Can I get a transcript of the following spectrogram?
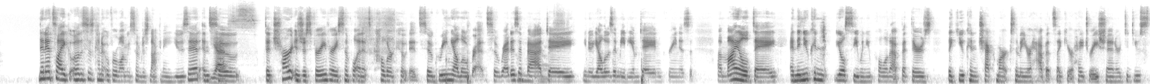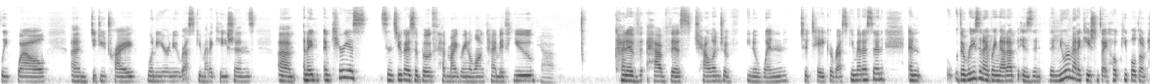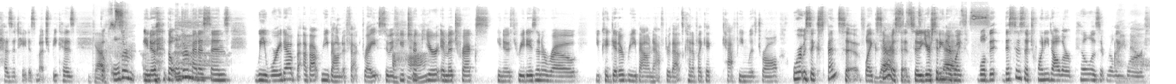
then it's like oh this is kind of overwhelming so i'm just not going to use it and yes. so the chart is just very very simple and it's color coded so green yellow red so red is a oh bad day you know yellow is a medium day and green is a mild day and then you can you'll see when you pull it up but there's like you can check mark some of your habits like your hydration or did you sleep well um, did you try one of your new rescue medications um, and I, i'm curious since you guys have both had migraine a long time if you yeah. kind of have this challenge of you know when to take a rescue medicine. And the reason I bring that up is the, the newer medications, I hope people don't hesitate as much because yes. the older, you know, the older medicines, we worried about, about rebound effect, right? So if uh-huh. you took uh-huh. your Imitrex, you know, three days in a row, you could get a rebound after that. It's kind of like a caffeine withdrawal, or it was expensive, like yes. Sarah said. So you're sitting yes. there going, "Well, th- this is a twenty dollar pill. Is it really worth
